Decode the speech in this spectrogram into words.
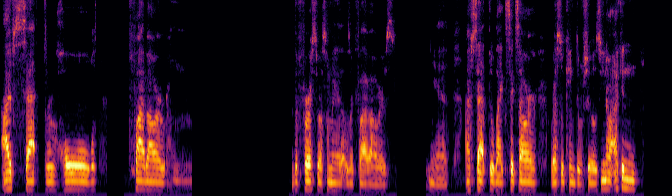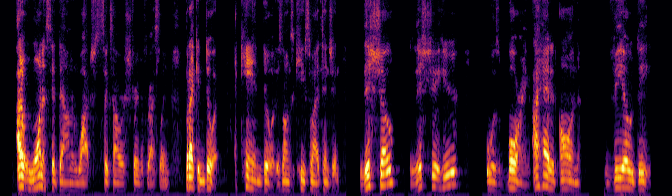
I've sat through whole five hour. Hmm, the first WrestleMania that was like five hours. Yeah, I've sat through like six hour Wrestle Kingdom shows. You know, I can. I don't want to sit down and watch six hours straight of wrestling, but I can do it. I can do it as long as it keeps my attention. This show, this shit here, was boring. I had it on VOD.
